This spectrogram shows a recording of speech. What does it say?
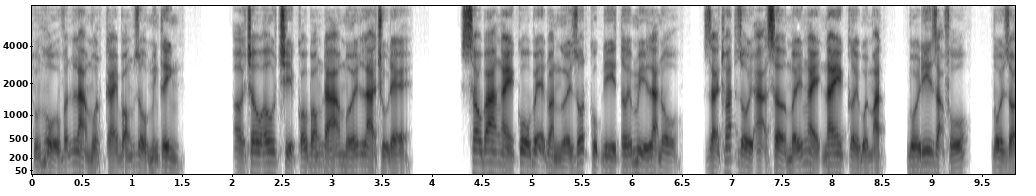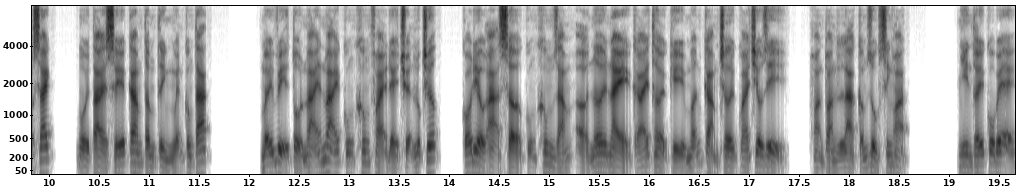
huống hồ vẫn là một cái bóng rổ minh tinh. Ở châu âu chỉ có bóng đá mới là chủ đề. Sau ba ngày cô bệ đoàn người rốt cục đi tới milano, giải thoát rồi ạ sở mấy ngày nay cười bồi mặt, bồi đi dạo phố bồi giỏ sách, bồi tài xế cam tâm tình nguyện công tác. Mấy vị tổ mãi mãi cũng không phải để chuyện lúc trước, có điều ạ sở cũng không dám ở nơi này cái thời kỳ mẫn cảm chơi quái chiêu gì, hoàn toàn là cấm dục sinh hoạt. Nhìn thấy cô bệ,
